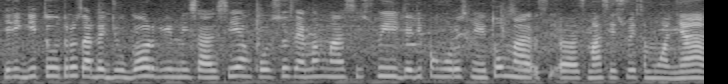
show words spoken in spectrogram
Jadi gitu terus ada juga organisasi yang khusus emang mahasiswi. Jadi pengurusnya itu ma uh, mahasiswi semuanya.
